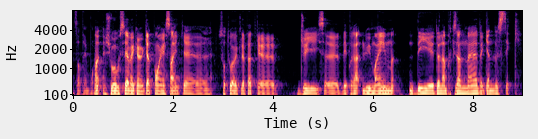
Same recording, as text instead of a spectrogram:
certains points. Ouais, je vois aussi avec un 4.5, euh, surtout avec le fait que Jay se déprend lui-même des- de l'emprisonnement de Candlestick.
